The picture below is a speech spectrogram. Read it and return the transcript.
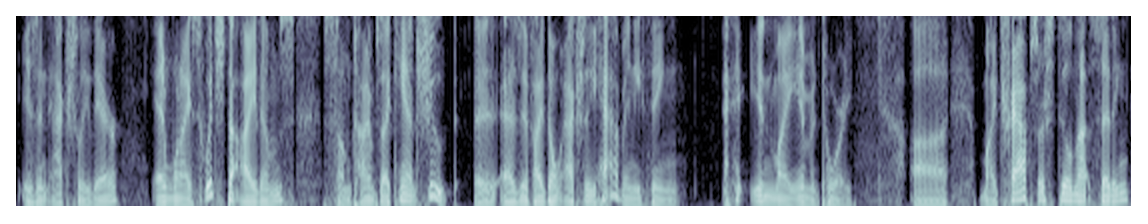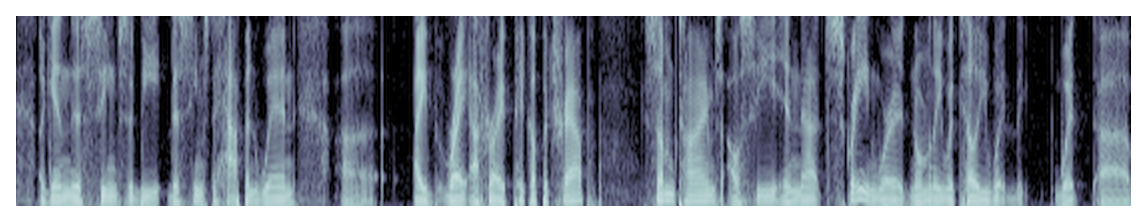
isn't actually there. And when I switch to items, sometimes I can't shoot, as if I don't actually have anything in my inventory. Uh, my traps are still not setting. Again, this seems to be this seems to happen when uh, I right after I pick up a trap. Sometimes I'll see in that screen where it normally would tell you what the, what uh,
